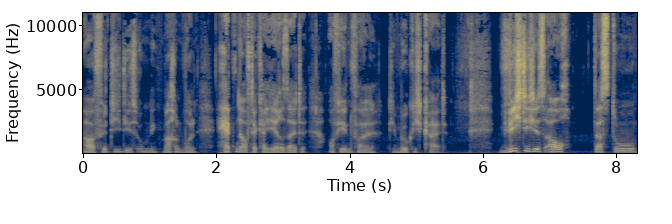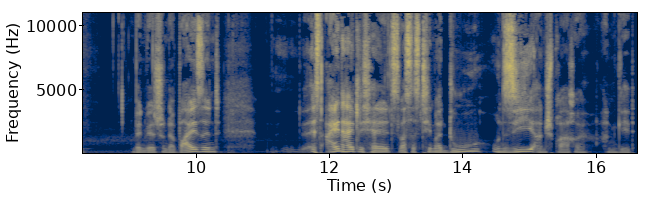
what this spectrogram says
aber für die, die es unbedingt machen wollen, hätten auf der Karriereseite auf jeden Fall die Möglichkeit. Wichtig ist auch, dass du, wenn wir jetzt schon dabei sind, es einheitlich hältst, was das Thema Du und Sie Ansprache angeht.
